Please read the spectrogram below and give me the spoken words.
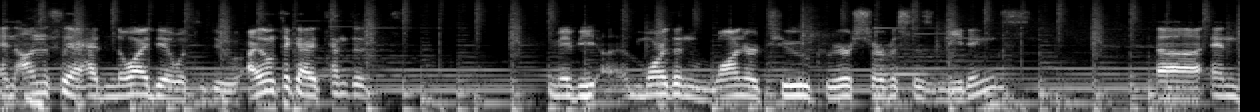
and honestly, I had no idea what to do. I don't think I attended maybe uh, more than one or two career services meetings, uh, and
